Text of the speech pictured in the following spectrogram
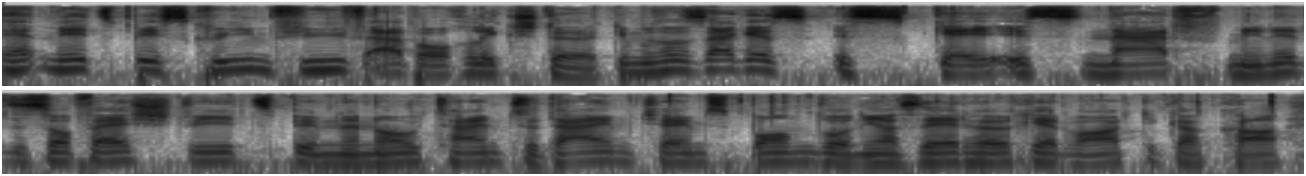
hat mich jetzt bei Scream 5 eben auch ein bisschen gestört. Ich muss auch sagen, es, es, es nervt mich nicht so fest wie jetzt bei einem No Time to Die, James Bond, wo ich ja sehr hohe Erwartungen hatte.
